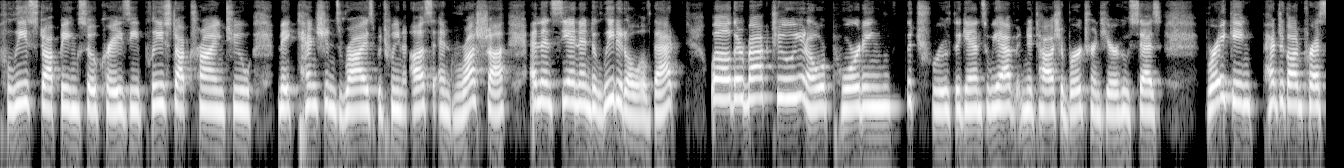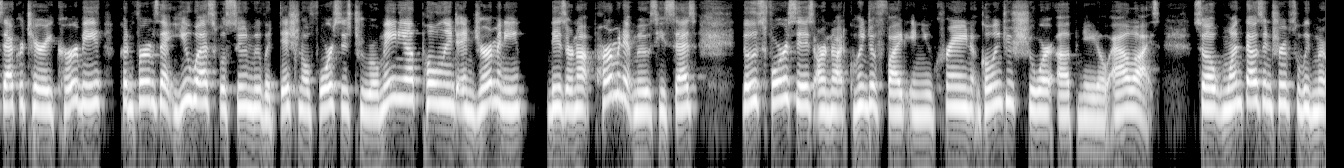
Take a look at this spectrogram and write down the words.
Please stop being so crazy. Please stop trying to make tensions rise between us and Russia. And then CNN deleted all of that. Well, they're back to, you know, reporting the truth again. So we have Natasha Bertrand here who says, breaking Pentagon Press Secretary Kirby confirms that US will soon move additional forces to Romania, Poland, and Germany these are not permanent moves, he says. Those forces are not going to fight in Ukraine, going to shore up NATO allies. So 1,000 troops will be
